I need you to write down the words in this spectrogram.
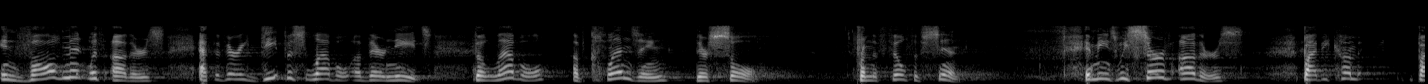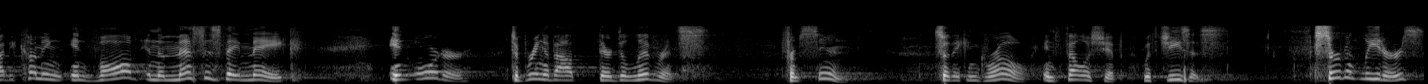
involvement with others at the very deepest level of their needs, the level of cleansing their soul from the filth of sin. It means we serve others by, become, by becoming involved in the messes they make in order to bring about their deliverance from sin so they can grow in fellowship with Jesus. Servant leaders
